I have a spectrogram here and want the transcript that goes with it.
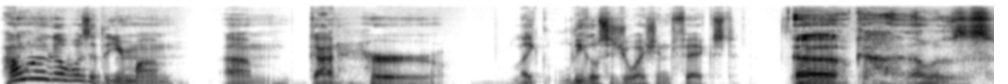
How long ago was it that your mom um got her like legal situation fixed? Oh god, that was.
